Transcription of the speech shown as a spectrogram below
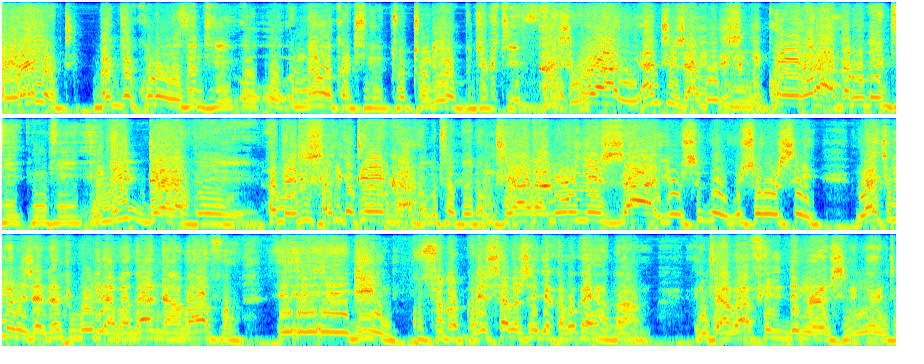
riot bajja kulowooza nti nawe kati toli objective. Anti why anti nze amerisikiteekaagaluge nti nti nidda. Amerisikiteeka nti abanoonyezaayo si gwe gusoose. Lwaki moneza tatubuli abaganda abaafa egindi? Ne ssaabasajja kabaka yagamba nti abaafiiridde mulasiringa nti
